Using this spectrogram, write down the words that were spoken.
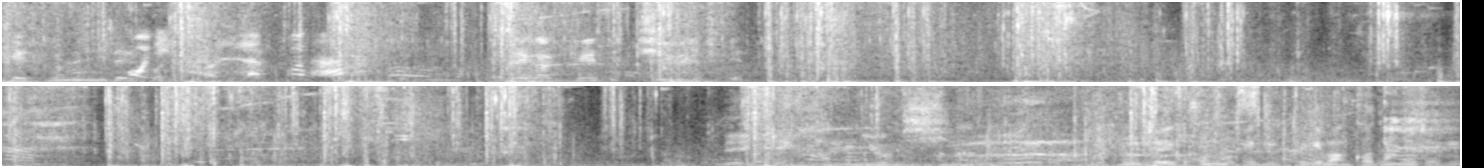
이게 도움이 될 거다. 내가 계속 치료해주겠다. 음, 저기 궁 되게, 되게 많거든요 저기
